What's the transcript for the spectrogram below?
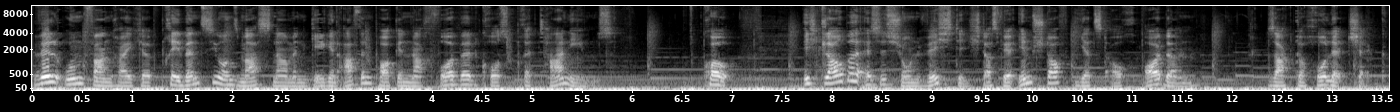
will umfangreiche Präventionsmaßnahmen gegen Affenpocken nach Vorbild Großbritanniens. Quote, ich glaube, es ist schon wichtig, dass wir Impfstoff jetzt auch ordern, sagte Holecek.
